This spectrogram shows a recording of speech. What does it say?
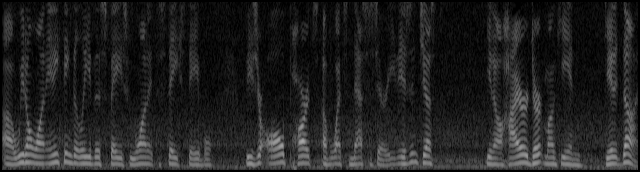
uh, we don't want anything to leave this space. We want it to stay stable. These are all parts of what's necessary. It isn't just, you know, hire a dirt monkey and get it done.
